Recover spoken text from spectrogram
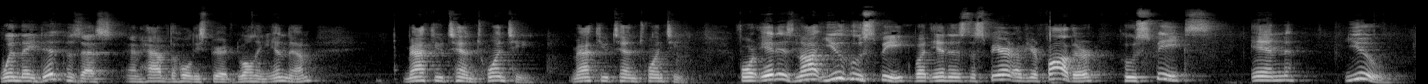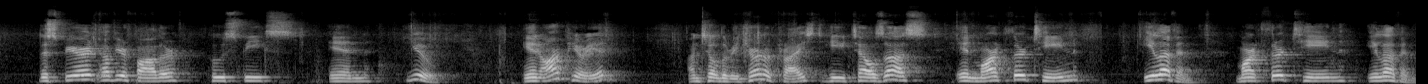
when they did possess and have the Holy Spirit dwelling in them, Matthew 10 20, Matthew 10 20. For it is not you who speak, but it is the Spirit of your Father who speaks in you. The Spirit of your Father who speaks in you. In our period, until the return of Christ, he tells us in Mark 13 11. Mark 13 11.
